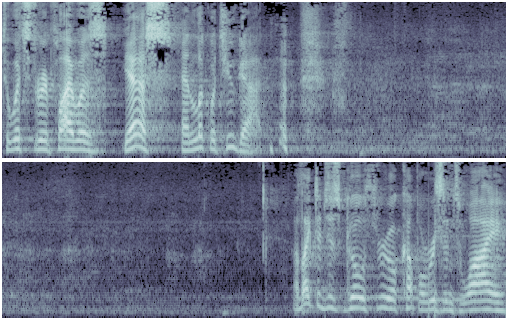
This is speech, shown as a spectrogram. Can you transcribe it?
To which the reply was, yes, and look what you got. I'd like to just go through a couple reasons why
